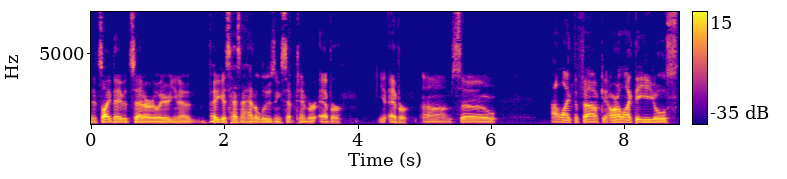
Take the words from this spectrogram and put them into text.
It's like David said earlier. You know, Vegas hasn't had a losing September ever, ever. Um, so I like the Falcon, or I like the Eagles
